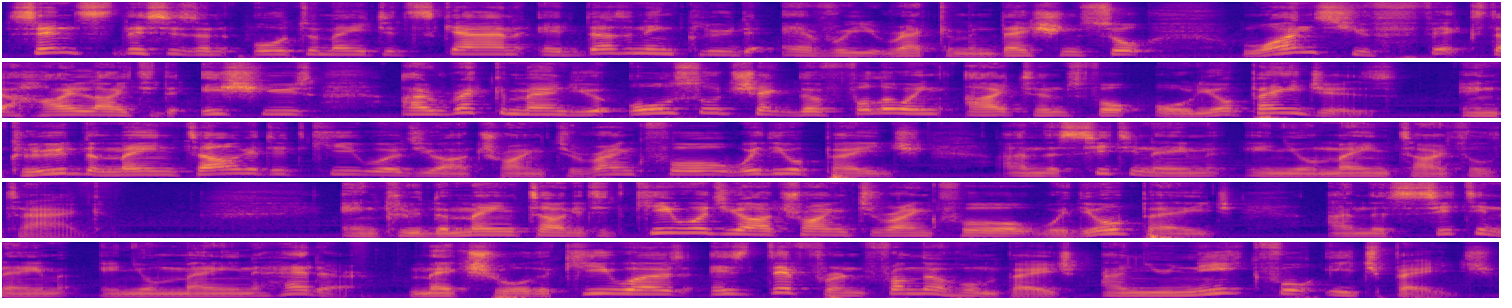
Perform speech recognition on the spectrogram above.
Since this is an automated scan, it doesn't include every recommendation, so once you've fixed the highlighted issues, I recommend you also check the following items for all your pages. Include the main targeted keywords you are trying to rank for with your page and the city name in your main title tag. Include the main targeted keywords you are trying to rank for with your page and the city name in your main header. Make sure the keywords is different from the homepage and unique for each page.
